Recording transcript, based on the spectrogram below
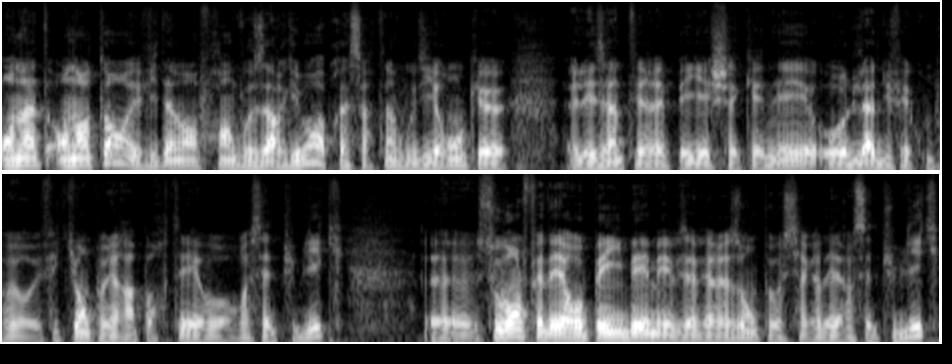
On, entend évidemment, Franck, vos arguments. Après, certains vous diront que les intérêts payés chaque année, au-delà du fait qu'on peut, effectivement, les rapporter aux recettes publiques, euh, souvent on le fait d'ailleurs au PIB, mais vous avez raison, on peut aussi regarder les recettes publiques.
